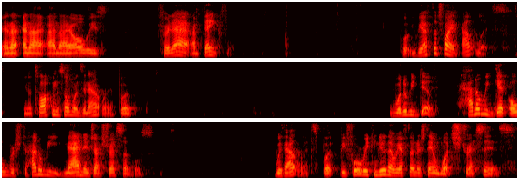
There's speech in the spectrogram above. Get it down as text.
and I and I and I always, for that, I'm thankful. But we have to find outlets. You know, talking to someone's an outlet, but what do we do? How do we get over? How do we manage our stress levels with outlets? But before we can do that, we have to understand what stress is.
